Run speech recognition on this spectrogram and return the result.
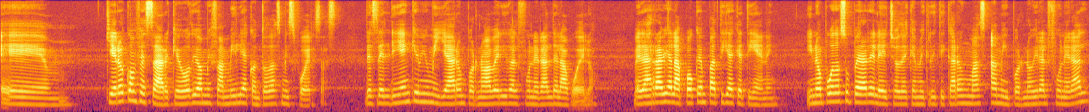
Em, quiero confesar que odio a mi familia con todas mis fuerzas. Desde el día en que me humillaron por no haber ido al funeral del abuelo. Me da rabia la poca empatía que tienen. Y no puedo superar el hecho de que me criticaron más a mí por no ir al funeral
